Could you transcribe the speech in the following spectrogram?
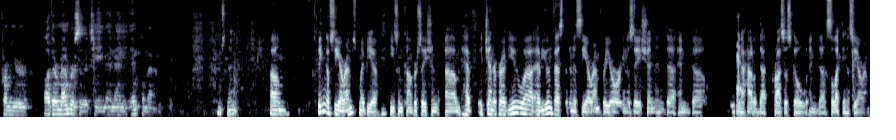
from your other members of the team, and then implement them. Um, speaking of CRMs, might be a decent conversation. Um, have Jennifer, have you uh, have you invested in a CRM for your organization, and uh, and uh, yeah. you know how did that process go in uh, selecting a CRM?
